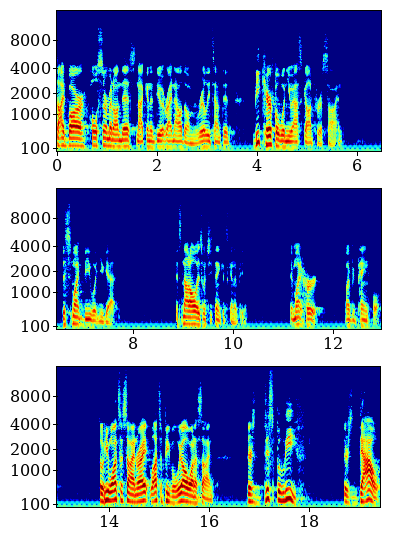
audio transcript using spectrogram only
Sidebar, whole sermon on this. Not going to do it right now, though I'm really tempted. Be careful when you ask God for a sign. This might be what you get. It's not always what you think it's going to be. It might hurt, it might be painful. So he wants a sign, right? Lots of people, we all want a sign. There's disbelief there's doubt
